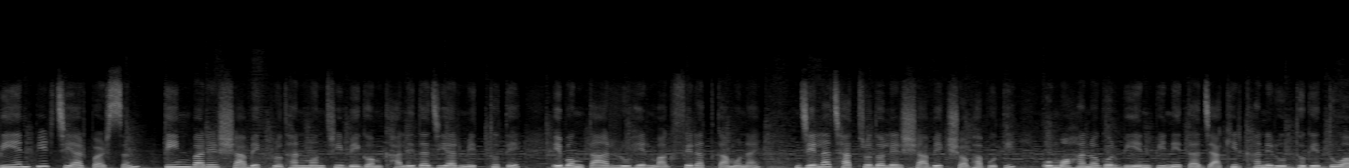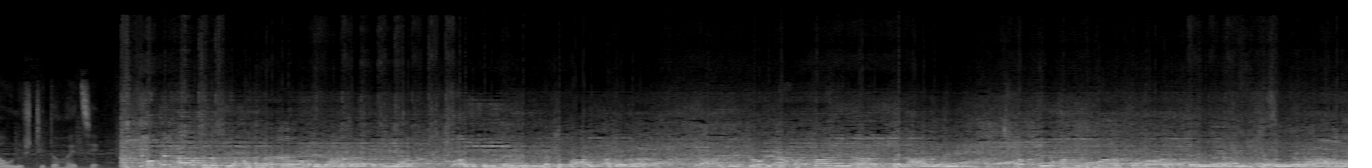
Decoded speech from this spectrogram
বিএনপির চেয়ারপারসন, তিনবারের সাবেক প্রধানমন্ত্রী বেগম খালেদা জিয়ার মৃত্যুতে এবং তার রুহের মাগফেরাত কামনায় জেলা ছাত্রদলের সাবেক সভাপতি ও মহানগর বিএনপি নেতা জাকির খানের উদ্যোগে দোয়া অনুষ্ঠিত হয়েছে। رب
